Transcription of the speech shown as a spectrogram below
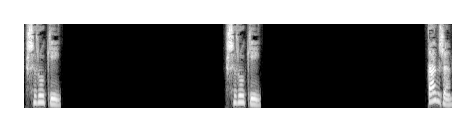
Широкий. Широкий. Также.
